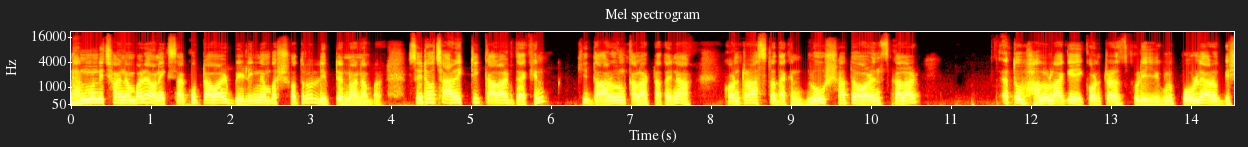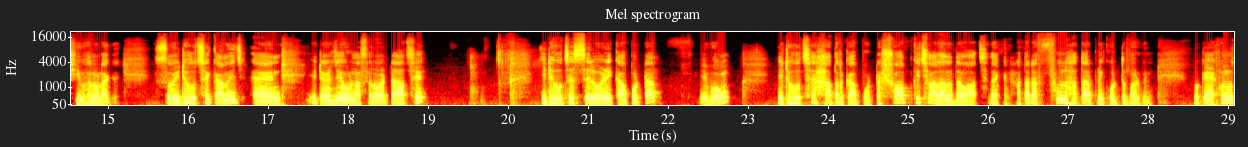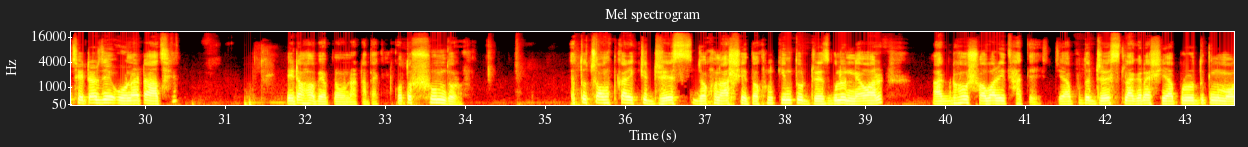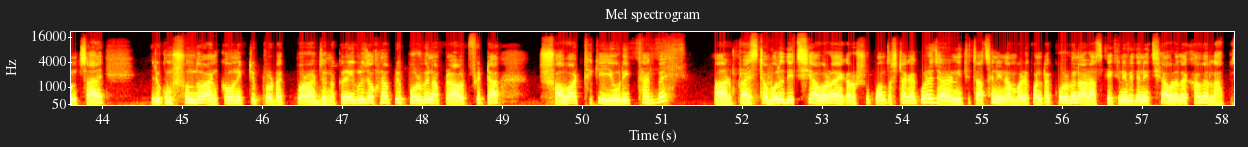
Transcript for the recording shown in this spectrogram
ধানমন্ডি ছয় নাম্বারে অনেক সাকুব টাওয়ার বিল্ডিং নাম্বার সতেরো লিফটের নয় নাম্বার। সেটা হচ্ছে আরেকটি কালার দেখেন, কি দারুণ কালারটা তাই না? কন্ট্রাস্টটা দেখেন ব্লুর সাথে অরেঞ্জ কালার এত ভালো লাগে এই কন্ট্রাস্টগুলি এগুলো পরলে আরও বেশি ভালো লাগে। সো এটা হচ্ছে কামিজ অ্যান্ড এটার যে ওনা সালোয়ারটা আছে, এটা হচ্ছে সালোয়ারের কাপড়টা। এবং এটা হচ্ছে হাতার কাপড়টা। সব কিছু আলাদা দেওয়া আছে। দেখেন, হাতাটা ফুল হাতা আপনি করতে পারবেন। ওকে, এখন হচ্ছে এটার যে ওনাটা আছে, এটা হবে আপনার ওনাটা দেখেন, কত সুন্দর। এত চমৎকার একটি ড্রেস যখন আসে, তখন কিন্তু ড্রেসগুলো নেওয়ার আগ্রহ সবারই থাকে। যে আপুদের ড্রেস লাগে না, সে আপুর কিন্তু মন চায়, এরকম সুন্দর আনকমন একটি প্রোডাক্ট পরার জন্য। কারণ এগুলো যখন আপনি পরবেন, আপনার আউটফিটটা সবার থেকে ইউনিক থাকবে। আর প্রাইসটা বলে দিচ্ছি আবারও এগারোশো পঞ্চাশ টাকা করে। যারা নিতে চাচ্ছেন এই নাম্বারে কন্ট্যাক্ট করবেন। আর আজকে এখানে বিদায় নিচ্ছি। আবারও দেখা হবে। আল্লাহ হাফিজ।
